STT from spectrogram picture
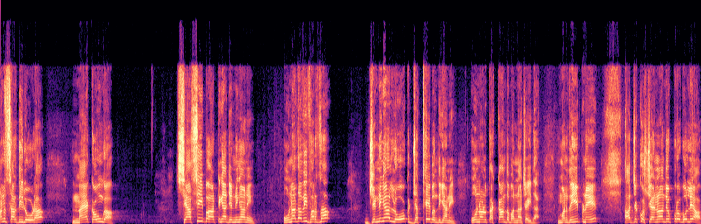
ਅਨਸਰ ਦੀ ਲੋੜ ਆ। ਮੈਂ ਕਹੂੰਗਾ, ਸਿਆਸੀ ਪਾਰਟੀਆਂ ਜਿੰਨੀਆਂ ਨੇ, ਉਹਨਾਂ ਦਾ ਵੀ ਫਰਜ਼ ਆ। ਜਿੰਨੀਆਂ ਲੋਕ ਜਥੇਬੰਦੀਆਂ ਨੇ ਉਹਨਾਂ ਨੂੰ ਤਾਂ ਕੰਧ ਬੰਨਣਾ ਚਾਹੀਦਾ। ਮਨਦੀਪ ਨੇ ਅੱਜ ਕੁਝ ਚੈਨਲਾਂ ਦੇ ਉੱਪਰੋਂ ਬੋਲਿਆ,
